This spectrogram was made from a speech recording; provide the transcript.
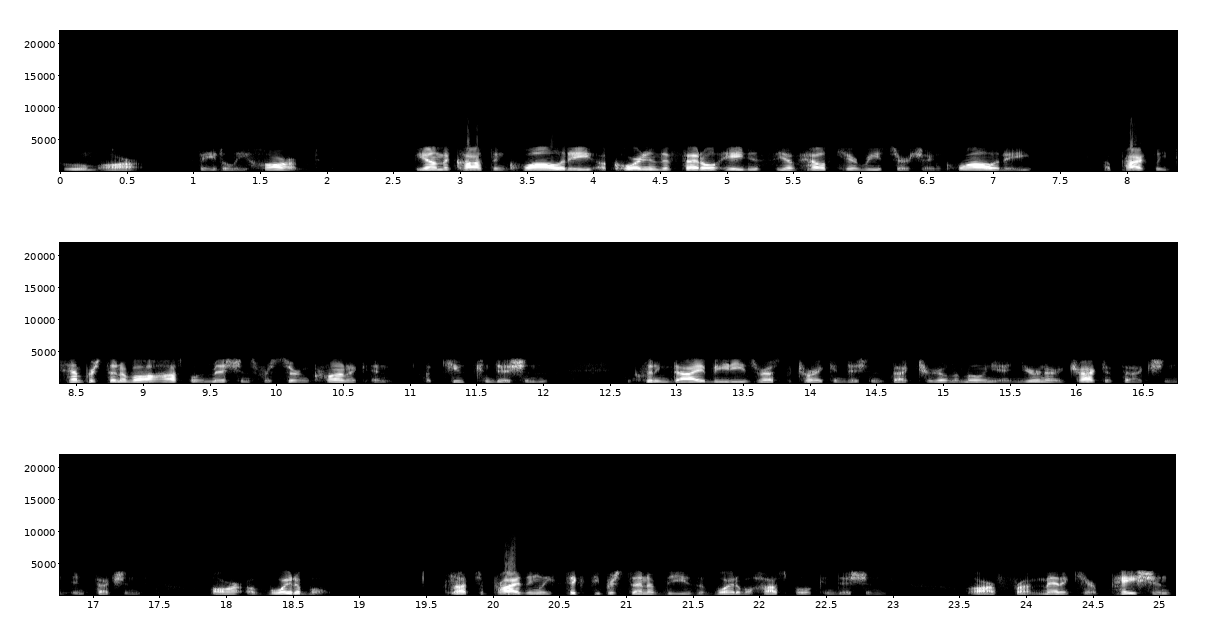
whom are fatally harmed. Beyond the cost and quality, according to the Federal Agency of Healthcare Research and Quality, approximately 10% of all hospital admissions for certain chronic and acute conditions including diabetes, respiratory conditions, bacterial pneumonia, and urinary tract infection, infections, are avoidable. Not surprisingly, 60% of these avoidable hospital conditions are from Medicare patients,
